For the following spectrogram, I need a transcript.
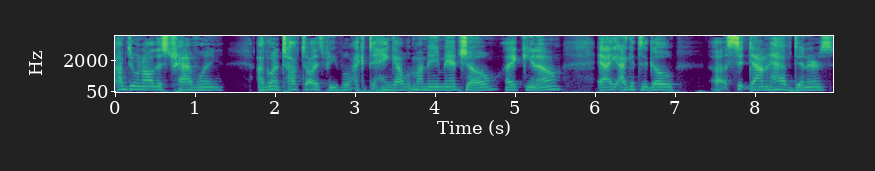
I'm doing all this traveling. I'm going to talk to all these people. I get to hang out with my main man Joe, like you know, I, I get to go uh, sit down and have dinners.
